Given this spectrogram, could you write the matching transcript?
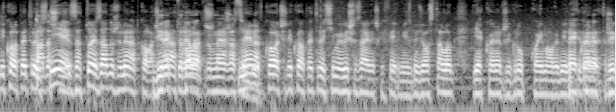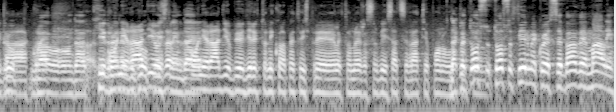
Nikola Petrović tadašnji, nije, za to je zadužen Nenad Kovač. Direktor elektromreža Srbije. Nenad Kovač i Nikola Petrović imaju više zajedničkih firmi, između ostalog i Eco Energy Group koji ima ove mine Eco Energy Group, bravo, onda Hydro Energy Group, mislim da je... On je radio, bio je direktor Nikola Petrović pre elektromreža Srbije i sad se vratio ponovo. Dakle, to su, to su firme koje se bave malim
